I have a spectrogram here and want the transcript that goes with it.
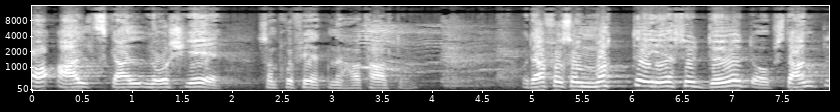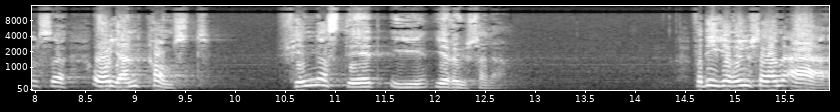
og alt skal nå skje som profetene har talt om. Og Derfor så måtte Jesu død og oppstandelse og gjenkomst finne sted i Jerusalem. Fordi Jerusalem er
